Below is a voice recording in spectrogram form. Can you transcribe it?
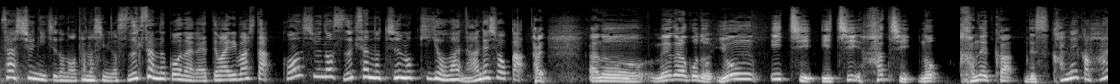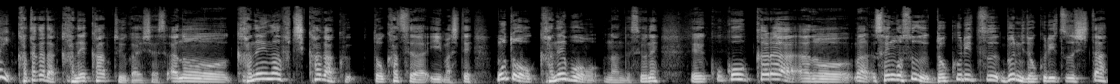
さあ、は週に一度のお楽しみの鈴木さんのコーナーがやってまいりました。今週の鈴木さんの注目企業は何でしょうか？はい。あの、銘柄コード4118の金化です。金化、はい。カタカナ金化という会社です。あの、金が淵科学とかつては言いまして、元金棒なんですよね。えー、ここから、あの、まあ、戦後すぐ独立、分離独立した、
